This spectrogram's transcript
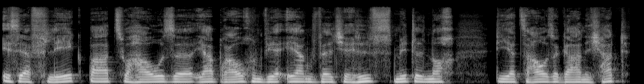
ist er pflegbar zu Hause? Ja, brauchen wir irgendwelche Hilfsmittel noch, die er zu Hause gar nicht hat?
